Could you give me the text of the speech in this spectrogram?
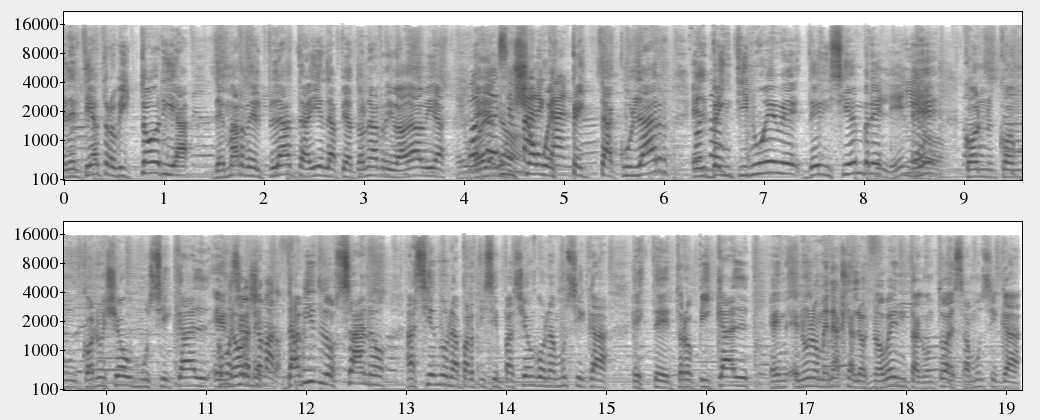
en el Teatro Victoria de Mar del Plata, ahí en la peatonal Rivadavia. ¿Cuándo Eh, un show espectacular el ¿Cuándo? 29 de diciembre, Qué lindo. eh, con, con- con un show musical ¿Cómo se va a enorme. llamar? David Lozano haciendo una participación con una música este, tropical en, en un homenaje a los 90 con toda esa música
